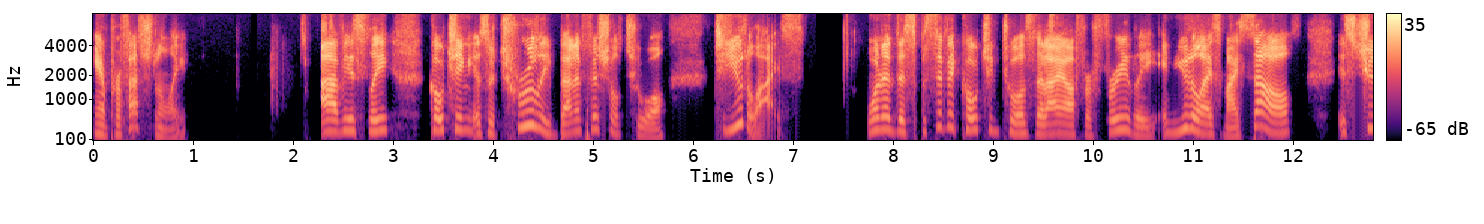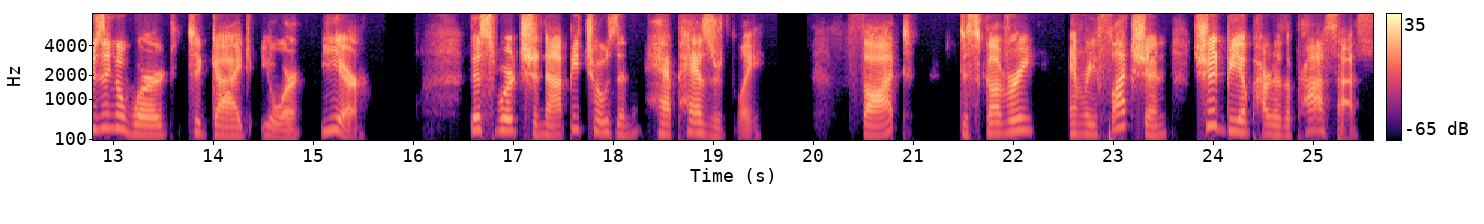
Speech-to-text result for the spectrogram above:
and professionally. Obviously, coaching is a truly beneficial tool to utilize. One of the specific coaching tools that I offer freely and utilize myself is choosing a word to guide your year. This word should not be chosen haphazardly. Thought, discovery, and reflection should be a part of the process.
